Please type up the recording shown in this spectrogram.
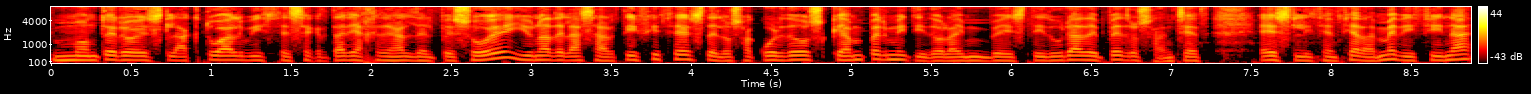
Montero es la actual vicesecretaria general del PSOE y una de las artífices de los acuerdos que han permitido la investidura de Pedro Sánchez. Es licenciada en Medicina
